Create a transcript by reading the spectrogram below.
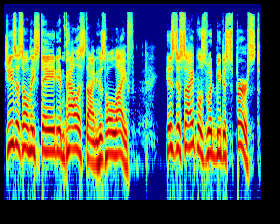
Jesus only stayed in Palestine his whole life. His disciples would be dispersed.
